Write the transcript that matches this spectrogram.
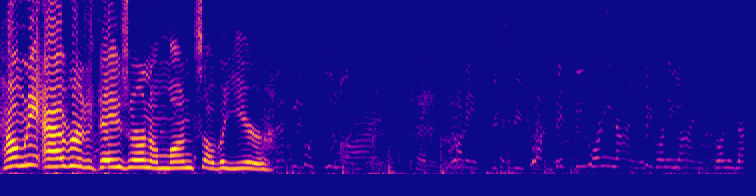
How many average days are in a month of a year? that equals two months. 20. 60 It's times 60, 29. 29.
